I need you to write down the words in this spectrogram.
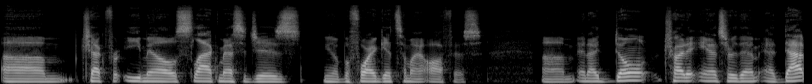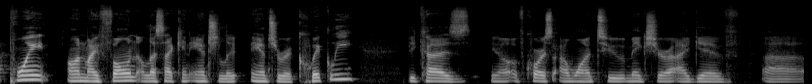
um, check for emails, Slack messages, you know, before I get to my office. Um, and I don't try to answer them at that point on my phone unless I can answer answer it quickly, because you know, of course, I want to make sure I give. Uh,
